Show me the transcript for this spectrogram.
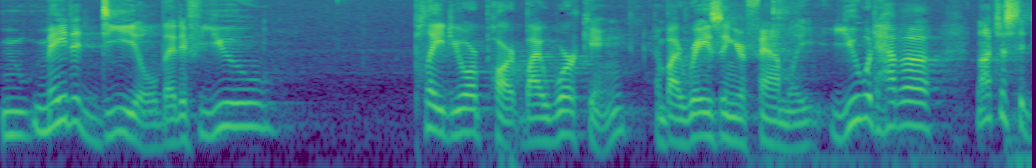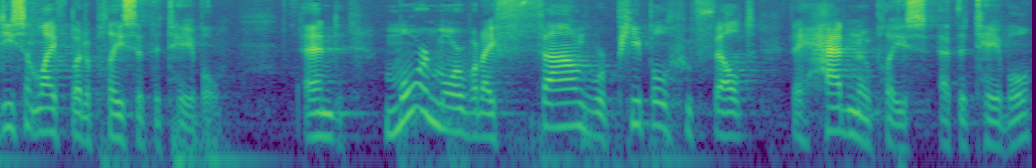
made a deal that if you played your part by working and by raising your family, you would have a not just a decent life, but a place at the table. And more and more, what I found were people who felt they had no place at the table.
